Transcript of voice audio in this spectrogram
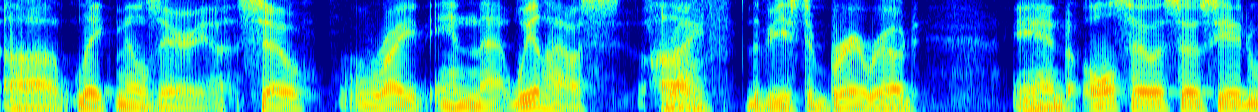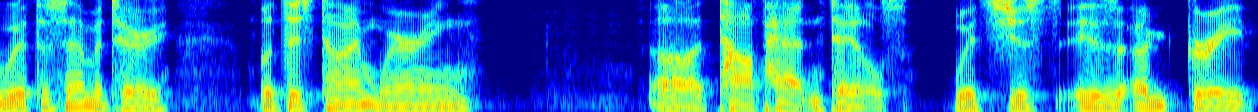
uh, Lake Mills area. So right in that wheelhouse of Right. the Beast of Bray Road, and also associated with the cemetery, but this time wearing uh, top hat and tails, which just is a great,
